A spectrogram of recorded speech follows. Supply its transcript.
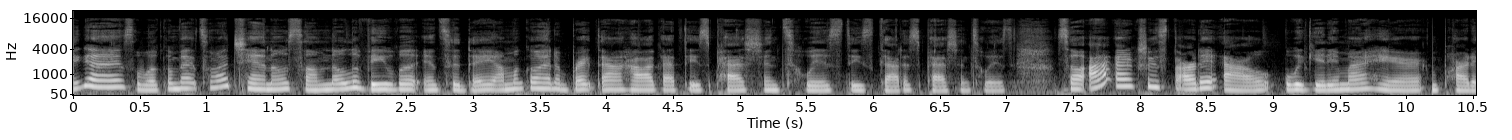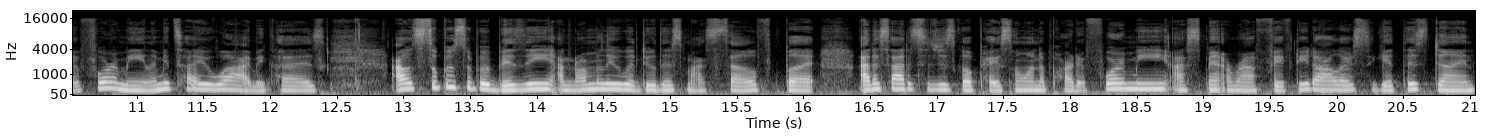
Hey guys, welcome back to my channel. So I'm Nola Viva and today I'm gonna go ahead and break down how I got these passion twists, these goddess passion twists. So I actually started out with getting my hair parted for me. Let me tell you why, because I was super, super busy. I normally would do this myself, but I decided to just go pay someone to part it for me. I spent around $50 to get this done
